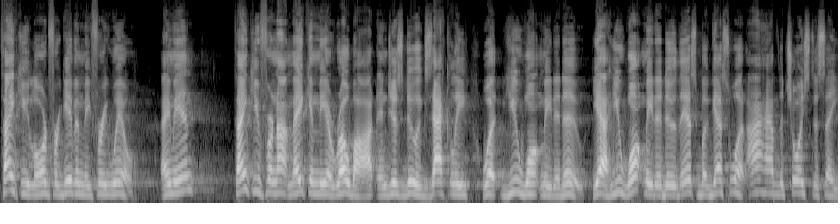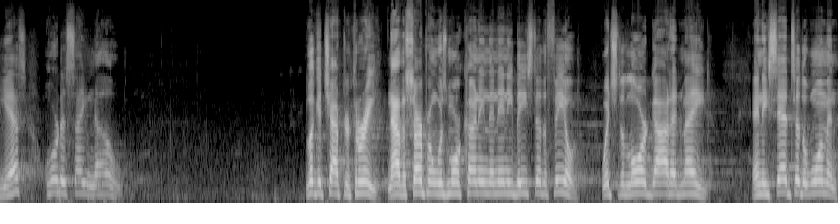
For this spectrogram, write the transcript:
Thank you, Lord, for giving me free will. Amen? Thank you for not making me a robot and just do exactly what you want me to do. Yeah, you want me to do this, but guess what? I have the choice to say yes or to say no. Look at chapter 3. Now the serpent was more cunning than any beast of the field, which the Lord God had made. And he said to the woman,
